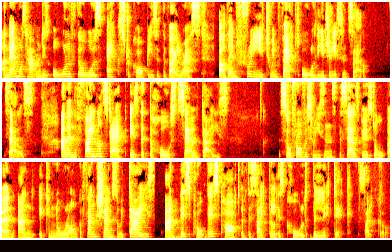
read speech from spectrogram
and then what's happened is all of those extra copies of the virus are then free to infect all the adjacent cell cells. And then the final step is that the host cell dies. So, for obvious reasons, the cells burst open and it can no longer function, so it dies. And this, pro- this part of the cycle is called the lytic cycle.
